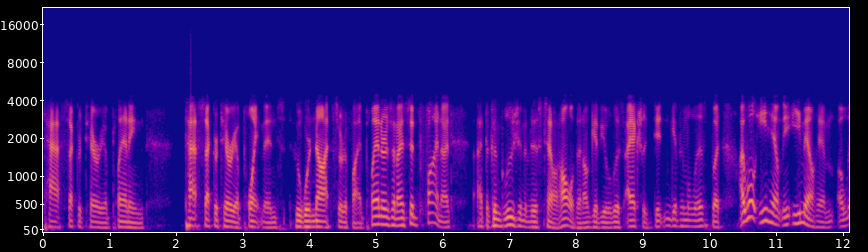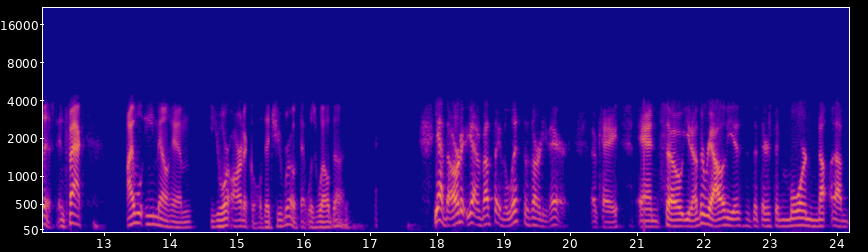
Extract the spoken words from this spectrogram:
past Secretary of Planning past secretary appointments who were not certified planners. And I said, fine. I, at the conclusion of this town hall event, I'll give you a list. I actually didn't give him a list, but I will email, him a list. In fact, I will email him your article that you wrote that was well done. Yeah, the art. Yeah, I was about to say the list is already there. Okay, and so you know the reality is, is that there's been more um,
